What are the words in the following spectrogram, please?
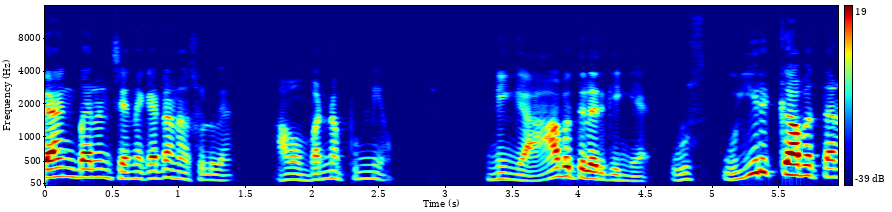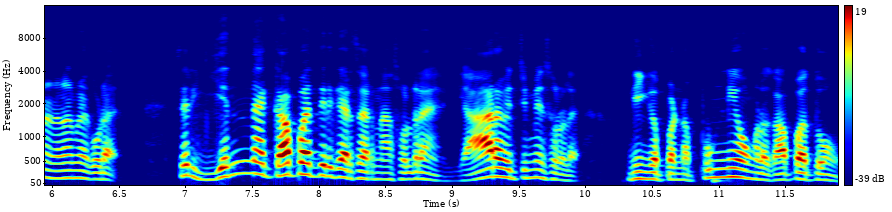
பேங்க் பேலன்ஸ் என்ன கேட்டால் நான் சொல்லுவேன். அவன் பண்ண புண்ணியம். நீங்கள் ஆபத்தில் இருக்கீங்க. உஸ் உயிருக்கு ஆபத்தான நிலைமை கூட. சார் என்ன காப்பாற்றிருக்கார் சார் நான் சொல்கிறேன் யாரை வச்சுமே சொல்லலை. நீங்கள் பண்ண புண்ணியம் உங்களை காப்பாற்றும்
